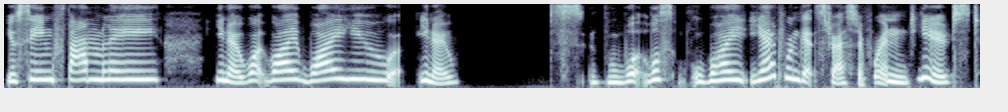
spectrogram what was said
You're seeing family. You know, what, why, why are you, you know, what, what's, why, yeah, everyone gets stressed. Everyone, you know, just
